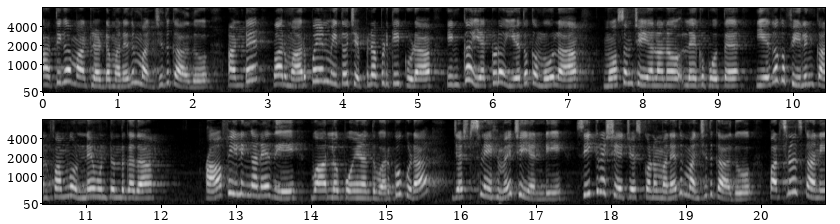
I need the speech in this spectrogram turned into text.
అతిగా మాట్లాడడం అనేది మంచిది కాదు. అంటే వారు మారిపోయిన మీతో చెప్పినప్పటికీ కూడా ఇంకా ఎక్కడో ఏదో ఒక మూల మోసం చేయాలనో లేకపోతే ఏదో ఒక ఫీలింగ్ కన్ఫామ్గా ఉండే ఉంటుంది కదా. ఆ ఫీలింగ్ అనేది వారిలో పోయినంత వరకు కూడా జస్ట్ స్నేహమే చేయండి. సీక్రెట్ షేర్ చేసుకోవడం అనేది మంచిది కాదు. పర్సనల్స్ కానీ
